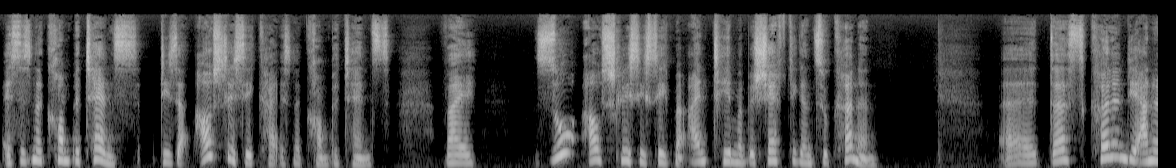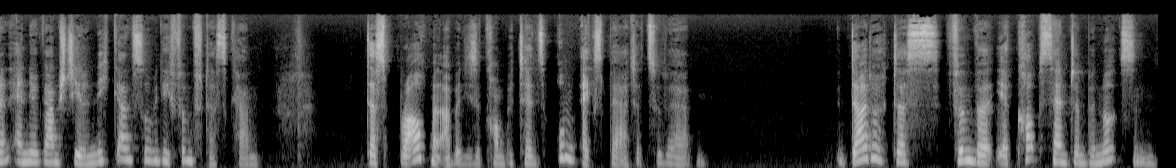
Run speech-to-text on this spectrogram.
Es ist eine Kompetenz. Diese Ausschließlichkeit ist eine Kompetenz, weil so ausschließlich sich mit ein Thema beschäftigen zu können, äh, das können die anderen Enneagramm-Stile nicht ganz so wie die fünf das kann. Das braucht man aber, diese Kompetenz, um Experte zu werden dadurch, dass Fünfer ihr Kopfzentrum benutzen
